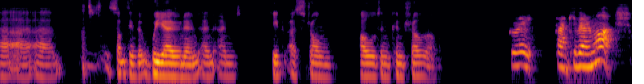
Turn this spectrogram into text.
uh, something that we own and, and, and keep a strong hold and control of. Great, thank you very much.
